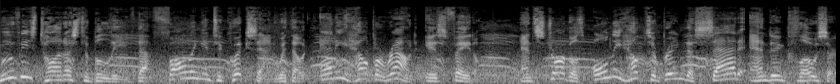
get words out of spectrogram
Movies taught us to believe that falling into quicksand without any help around is fatal, and struggles only help to bring the sad ending closer.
